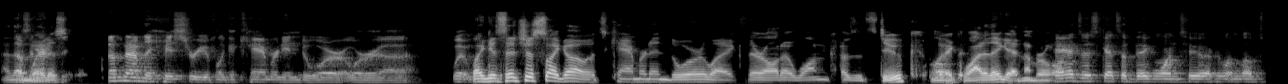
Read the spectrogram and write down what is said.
and then doesn't where does doesn't have the history of like a Cameron Indoor or uh, what, like is it just like oh it's Cameron Indoor like they're auto one because it's Duke like why do they get number one? Kansas gets a big one too. Everyone loves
